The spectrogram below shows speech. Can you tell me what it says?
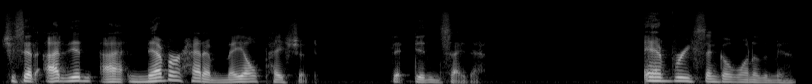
She said, I didn't I never had a male patient that didn't say that. Every single one of the men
